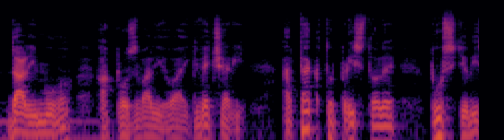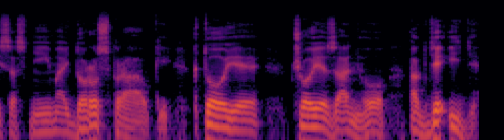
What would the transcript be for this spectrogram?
Dali mu ho a pozvali ho aj k večeri. A takto pri stole Pustili sa s ním aj do rozprávky, kto je, čo je za ňo a kde ide.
